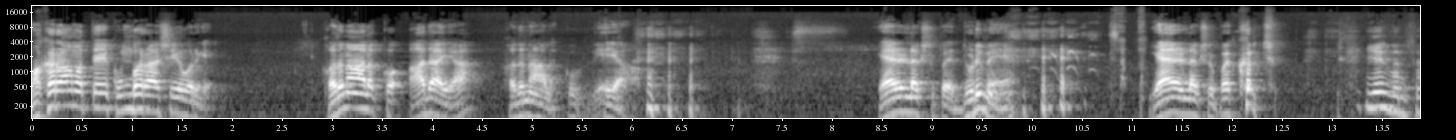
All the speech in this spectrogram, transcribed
ಮಕರ ಮತ್ತು ಕುಂಭರಾಶಿಯವರಿಗೆ ಹದಿನಾಲ್ಕು ಆದಾಯ ಹದಿನಾಲ್ಕು ವ್ಯಯ. ಎರಡು ಲಕ್ಷ ರೂಪಾಯಿ ದುಡಿಮೆ ಎರಡು ಲಕ್ಷ ರೂಪಾಯಿ ಖರ್ಚು. ಏನು ಬಂತು.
